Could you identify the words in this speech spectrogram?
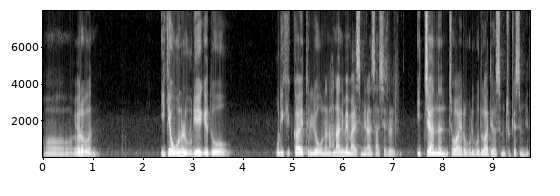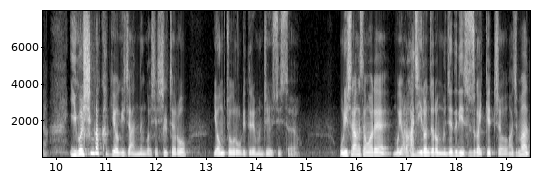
어, 여러분 이게 오늘 우리에게도 우리 귓가에 들려오는 하나님의 말씀이라는 사실을 잊지 않는 저와 여러분 우리 모두가 되었으면 좋겠습니다. 이걸 심각하게 여기지 않는 것이 실제로 영적으로 우리들의 문제일 수 있어요. 우리 신앙생활에 뭐 여러 가지 이런저런 문제들이 있을 수가 있겠죠. 하지만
